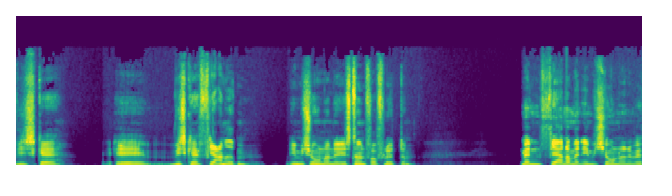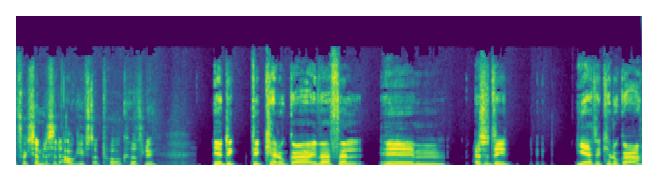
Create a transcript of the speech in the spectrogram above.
vi skal, øh, vi skal have fjernet dem, emissionerne, i stedet for at flytte dem. Men fjerner man emissionerne ved for eksempel at sætte afgifter på kødfly? Ja, det, det kan du gøre. I hvert fald, øh, altså det, ja, det kan du gøre,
